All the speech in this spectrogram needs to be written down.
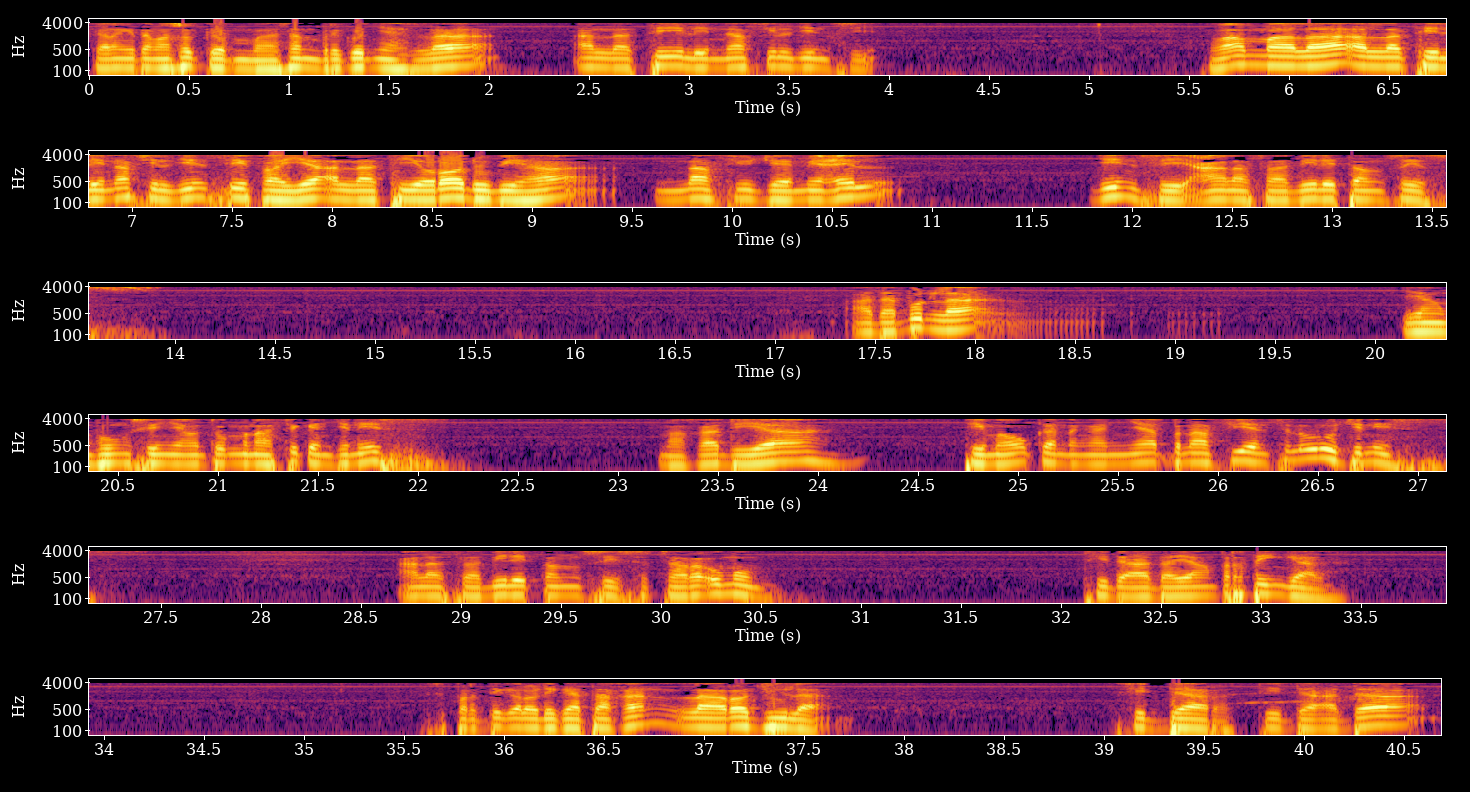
Sekarang kita masuk ke pembahasan berikutnya la allati linafil jinsi. Wa amma la allati linafil jinsi hiya allati yuradu biha nafyu jami'il jinsi ala sabili tansis. Adapun la yang fungsinya untuk menafikan jenis maka dia dimaukan dengannya penafian seluruh jenis ala sabili tansis secara umum. Tidak ada yang tertinggal. Seperti kalau dikatakan la rajula fiddar, tidak ada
